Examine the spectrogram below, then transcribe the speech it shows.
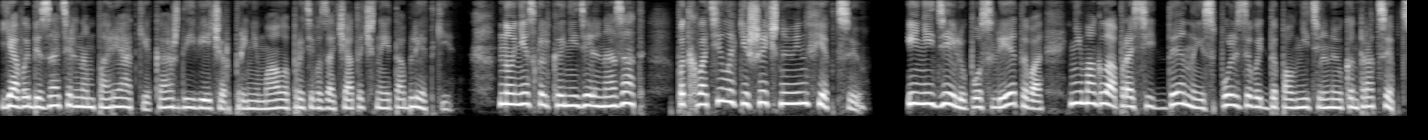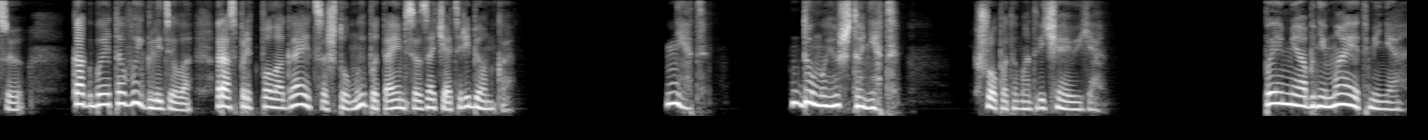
Я в обязательном порядке каждый вечер принимала противозачаточные таблетки, но несколько недель назад подхватила кишечную инфекцию, и неделю после этого не могла просить Дэна использовать дополнительную контрацепцию — как бы это выглядело, раз предполагается, что мы пытаемся зачать ребенка. «Нет. Думаю, что нет», — шепотом отвечаю я. Пэмми обнимает меня,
